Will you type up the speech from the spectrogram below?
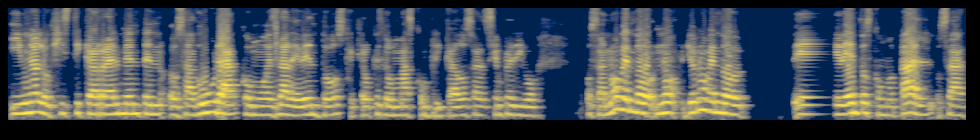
y una logística realmente, o sea, dura como es la de eventos, que creo que es lo más complicado, o sea, siempre digo, o sea, no vendo, no, yo no vendo eh, eventos como tal, o sea,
